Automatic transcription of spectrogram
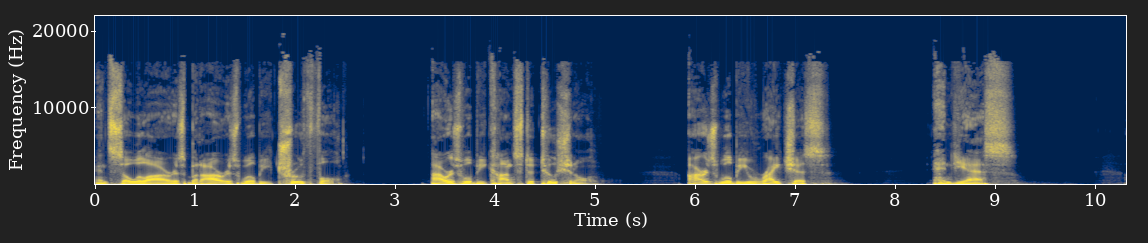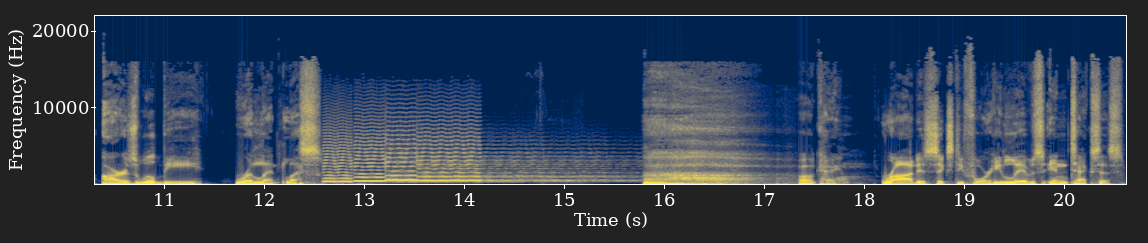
And so will ours, but ours will be truthful. Ours will be constitutional. Ours will be righteous. And yes, ours will be relentless. okay. Rod is 64. He lives in Texas.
